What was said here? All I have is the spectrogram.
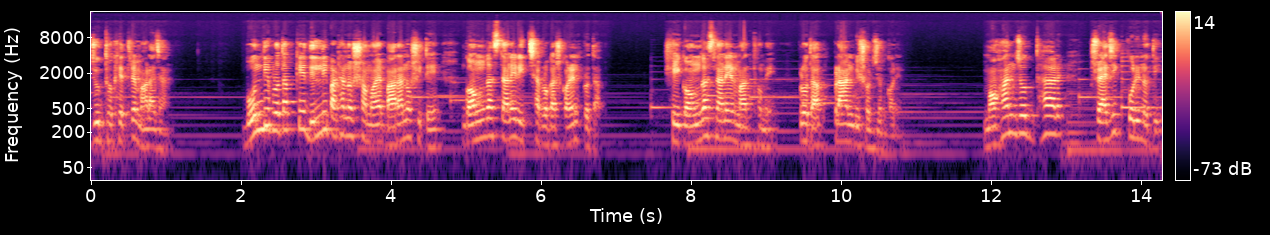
যুদ্ধক্ষেত্রে মারা যান। বন্দি প্রতাপকে দিল্লি পাঠানোর সময় বারাণসীতে গঙ্গা স্নানের ইচ্ছা প্রকাশ করেন প্রতাপ। সেই গঙ্গা স্নানের মাধ্যমে প্রতাপ প্রাণ বিসর্জন করেন। মহান যোদ্ধার ট্র্যাজিক পরিণতি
